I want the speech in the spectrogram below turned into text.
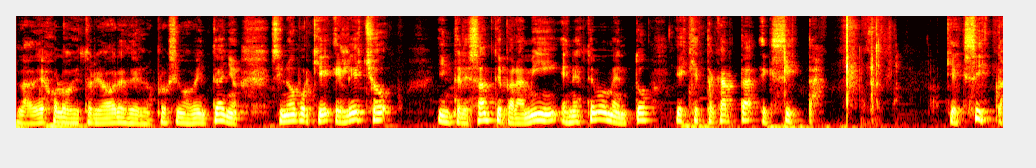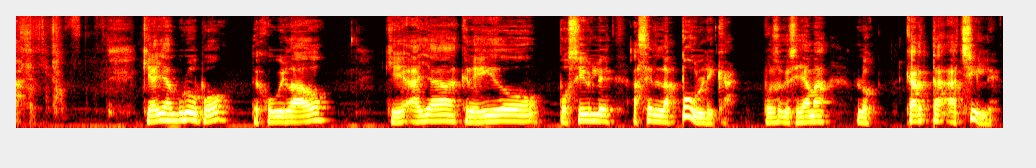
la dejo a los historiadores de los próximos 20 años, sino porque el hecho interesante para mí en este momento es que esta carta exista. Que exista. Que haya un grupo de jubilados que haya creído posible hacerla pública. Por eso que se llama Carta a Chile.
